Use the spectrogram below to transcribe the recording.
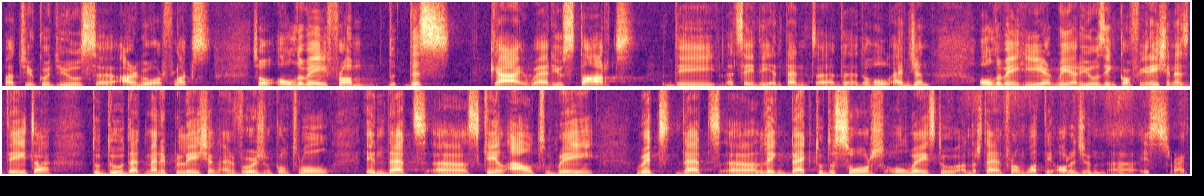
but you could use uh, Argo or Flux. So all the way from th this guy where you start the, let's say the intent, uh, the, the whole engine, all the way here, we are using configuration as data to do that manipulation and version control in that uh, scale out way with that uh, link back to the source always to understand from what the origin uh, is, right?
